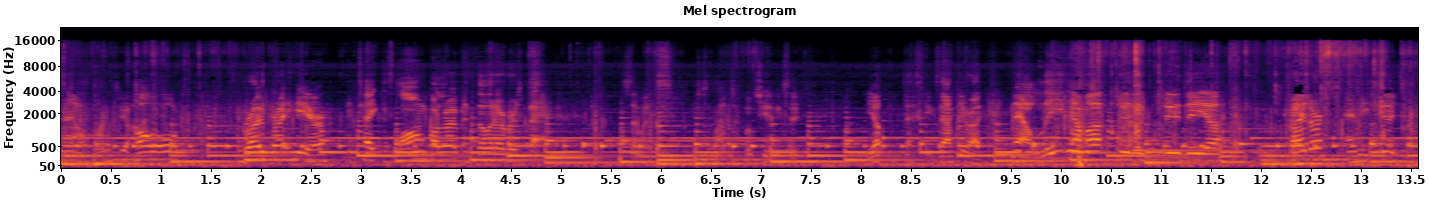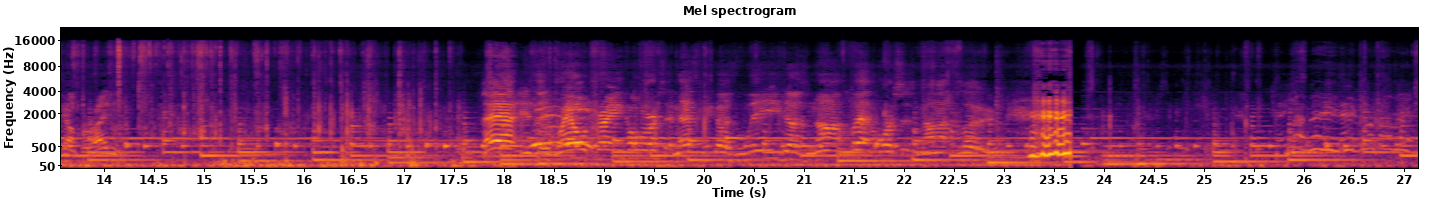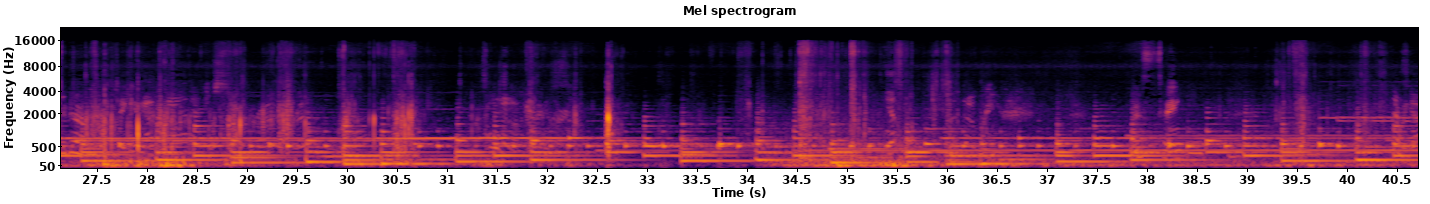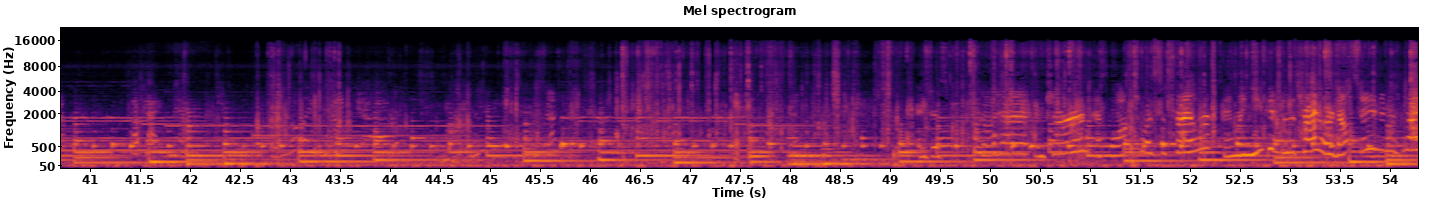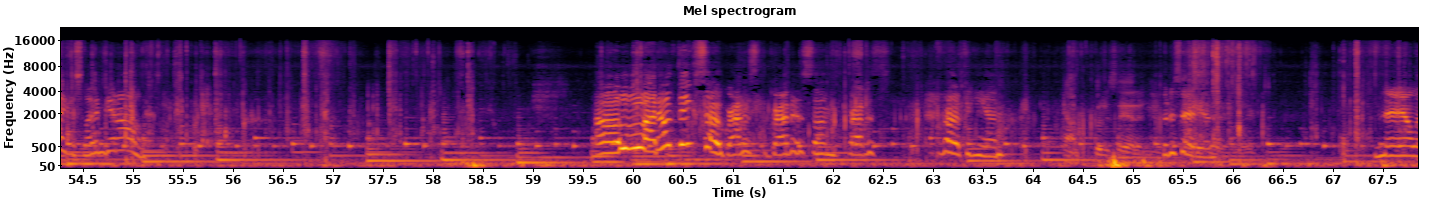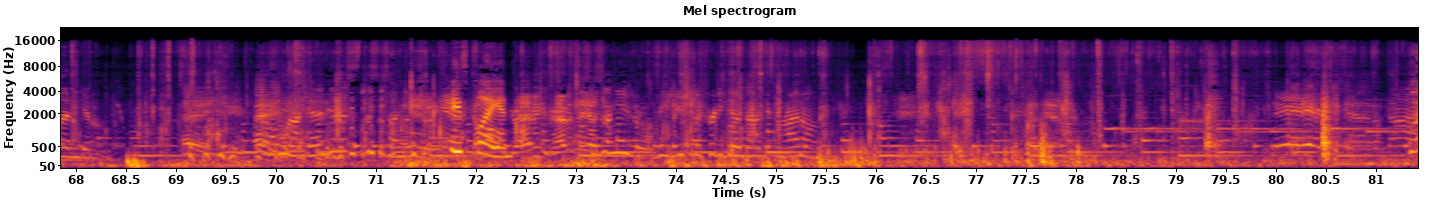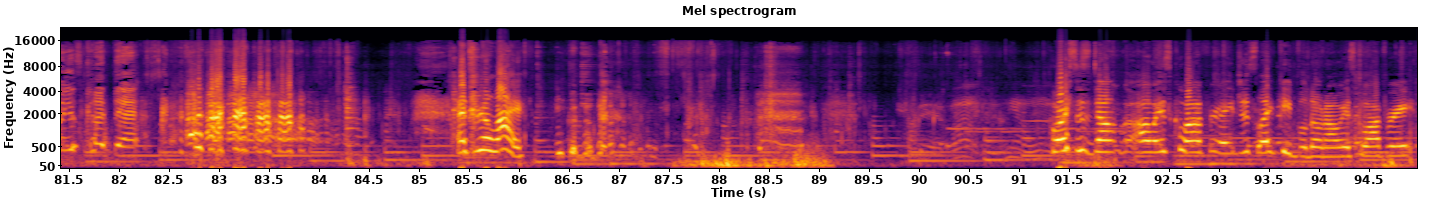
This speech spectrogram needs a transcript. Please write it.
Now. You hold rope right here and take this long part of the rope and throw it over his back. So it's just like, excuse me, so, yep, that's exactly right. Now lead him up to the, to the uh, trailer and he should just jump right in. That is a well-trained horse and that's because Lea does not let horses not load. And just go ahead and turn and walk towards the trailer. And when you get to the trailer, don't stand in his way. Just let him get on. I don't think so. Grab his, grab his, um, grab his rope again. Now put his head in. Put his head in. Now let him get on. Hey, hey. Oh my goodness, this is unusual. He's Come on, playing. grab him, grab his This is unusual. He's usually pretty good about getting right on. There you go. Nice. Please cut that. That's real life. Horses don't always cooperate, just like people don't always cooperate.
